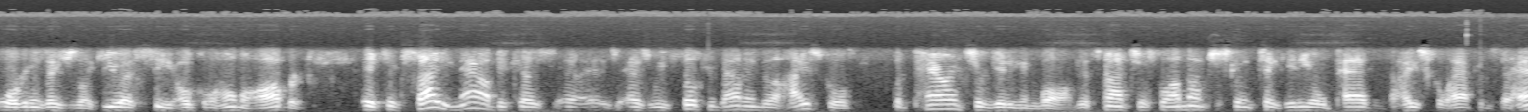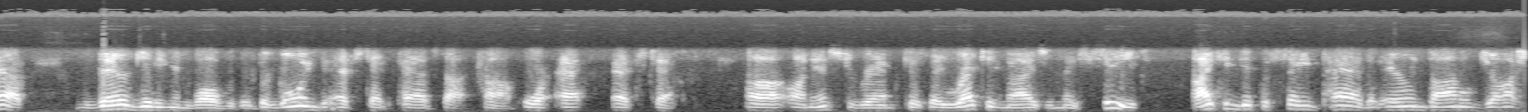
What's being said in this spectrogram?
Organizations like USC, Oklahoma, Auburn. It's exciting now because uh, as, as we filter down into the high schools – the parents are getting involved. It's not just, well, I'm not just going to take any old pad that the high school happens to have. They're getting involved with it. They're going to xtechpads.com or at xtech uh, on Instagram because they recognize and they see I can get the same pad that Aaron Donald, Josh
